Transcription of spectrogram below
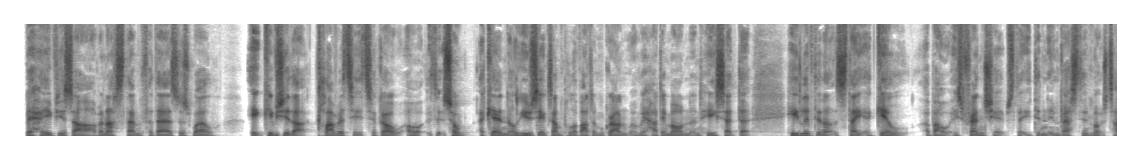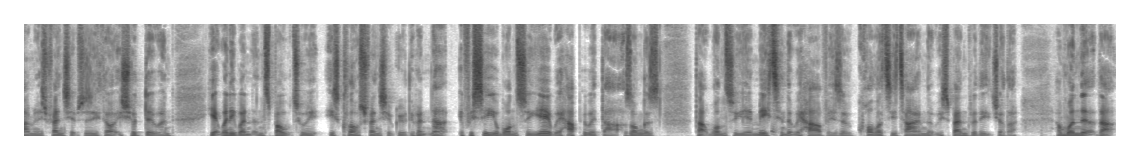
behaviours are and ask them for theirs as well. It gives you that clarity to go, oh, so again, I'll use the example of Adam Grant when we had him on, and he said that he lived in that state of guilt about his friendships that he didn't invest as much time in his friendships as he thought he should do. And yet, when he went and spoke to his close friendship group, they went, "Nah, if we see you once a year, we're happy with that, as long as that once a year meeting that we have is a quality time that we spend with each other." And when that,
